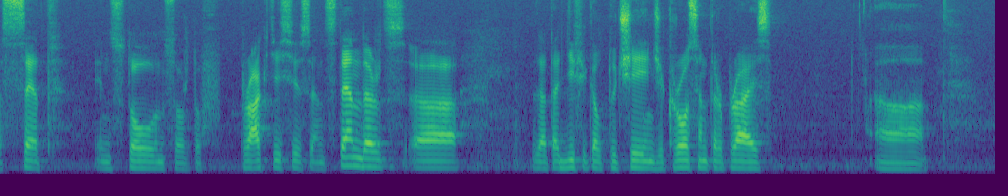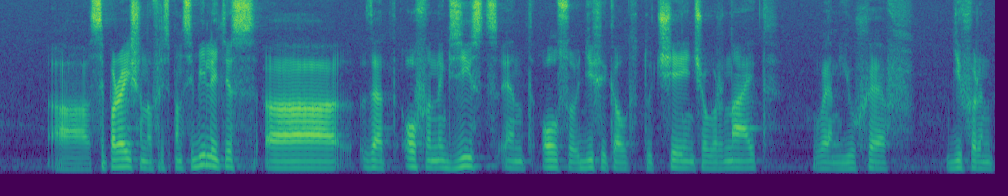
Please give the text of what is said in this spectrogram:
set in stone sort of practices and standards that are difficult to change across enterprise. Uh, uh, separation of responsibilities uh, that often exists and also difficult to change overnight when you have different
